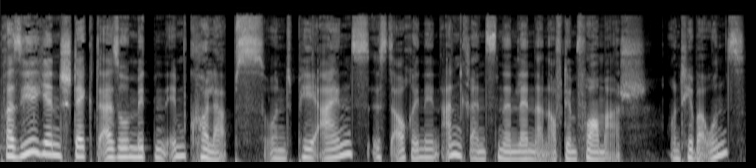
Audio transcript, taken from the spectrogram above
Brasilien steckt also mitten im Kollaps und P1 ist auch in den angrenzenden Ländern auf dem Vormarsch. Und hier bei uns?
